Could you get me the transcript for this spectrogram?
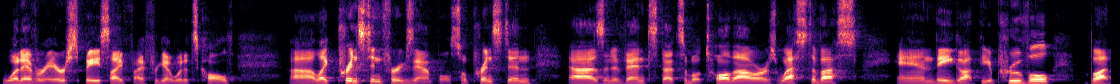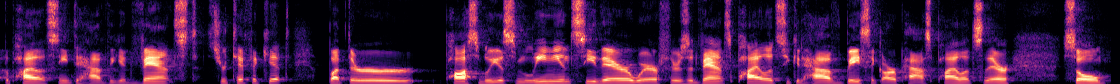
whatever airspace, I, I forget what it's called. Uh, like Princeton, for example. So Princeton is an event that's about 12 hours west of us, and they got the approval, but the pilots need to have the advanced certificate, but they're possibly is some leniency there where if there's advanced pilots, you could have basic RPAS pilots there. So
